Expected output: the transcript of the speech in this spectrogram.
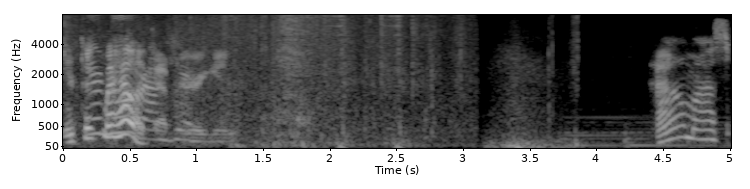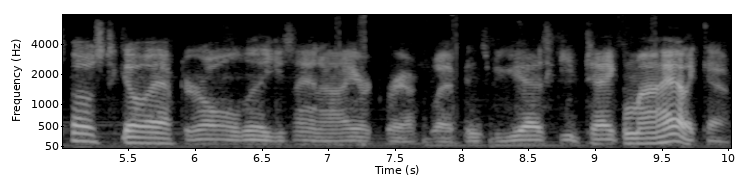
You took You're my helicopter again. How am I supposed to go after all these anti-aircraft weapons? if You guys keep taking my helicopters.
